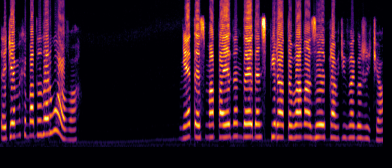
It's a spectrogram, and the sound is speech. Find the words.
Dojdziemy chyba do Darłowa. Nie, to jest mapa 1 do 1 spiratowana z prawdziwego życia.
